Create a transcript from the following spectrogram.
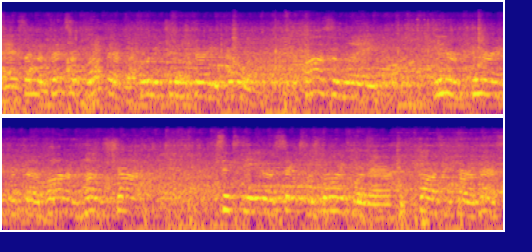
And some defensive play there for forty-two and thirty-four, possibly interfering with the bottom hub shot sixty-eight oh six was going for there, causing for a miss.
